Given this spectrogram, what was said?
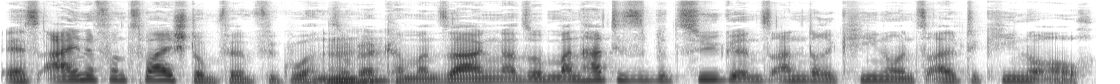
Er ist eine von zwei Stummfilmfiguren sogar, mhm. kann man sagen. Also man hat diese Bezüge ins andere Kino, ins alte Kino auch.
